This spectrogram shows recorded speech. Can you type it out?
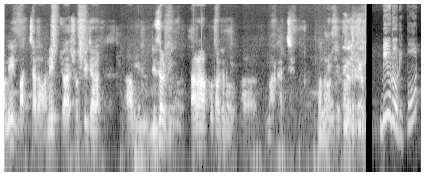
অনেক বাচ্চারা অনেক সত্যি যারা ডিজার্ভিং তারা কোথাও যেন আহ, মার খাচ্ছে। ধন্যবাদ। ব্যুরো রিপোর্ট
